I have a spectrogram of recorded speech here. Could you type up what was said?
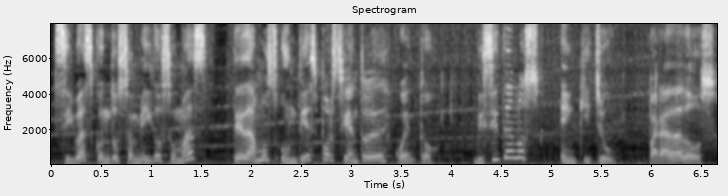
si vas con dos amigos o más, te damos un 10% de descuento. Visítanos en Quillú, Parada 2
